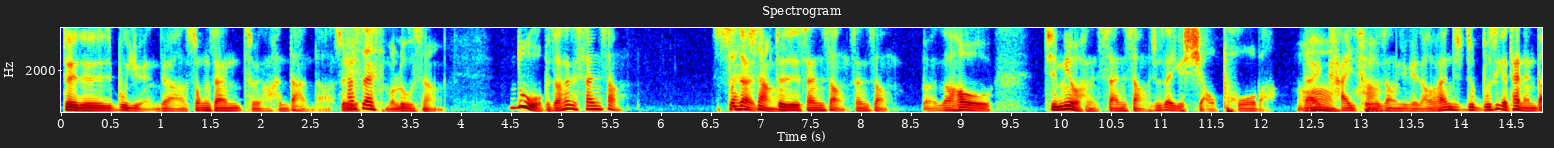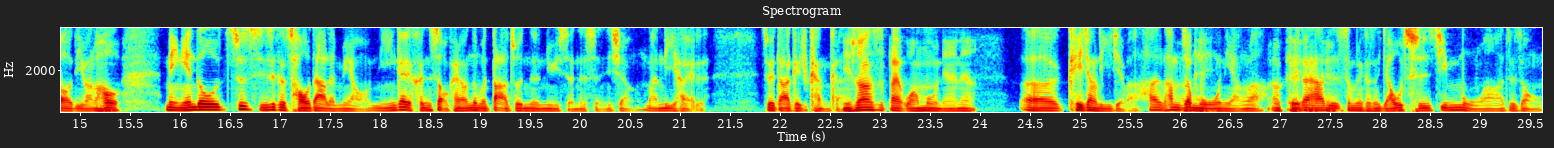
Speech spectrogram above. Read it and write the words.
对对对，不远，对啊，松山车场很大很大，所以它是在什么路上？路我不知道，它在山上，山上，对对，山上山上，然后其实没有很山上，就在一个小坡吧，大概开车上就可以到，反正就不是一个太难到的地方。然后每年都就其实是个超大的庙，你应该很少看到那么大尊的女神的神像，蛮厉害的，所以大家可以去看看。你说他是拜王母娘娘？呃，可以这样理解吧？他他们叫母娘啦，对，但他的身边可能瑶池金母啊这种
